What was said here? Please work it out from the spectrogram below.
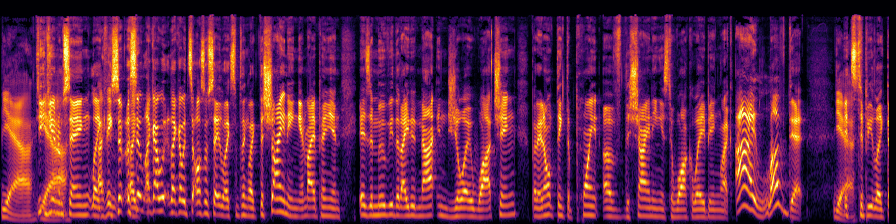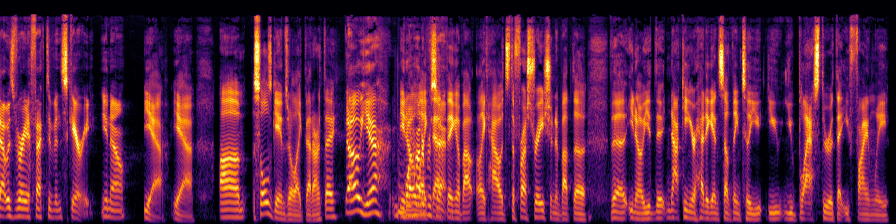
yeah, Do yeah. you know what I'm saying? Like, I think so, so like I would like I would also say like something like The Shining, in my opinion, is a movie that I did not enjoy watching, but I don't think the point of The Shining is to walk away being like I loved it. Yeah. it's to be like that was very effective and scary. You know? yeah, yeah. Um, Souls games are like that, aren't they? Oh yeah, you know, 100%. like that thing about like how it's the frustration about the the you know you, the, knocking your head against something till you you you blast through it that you finally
